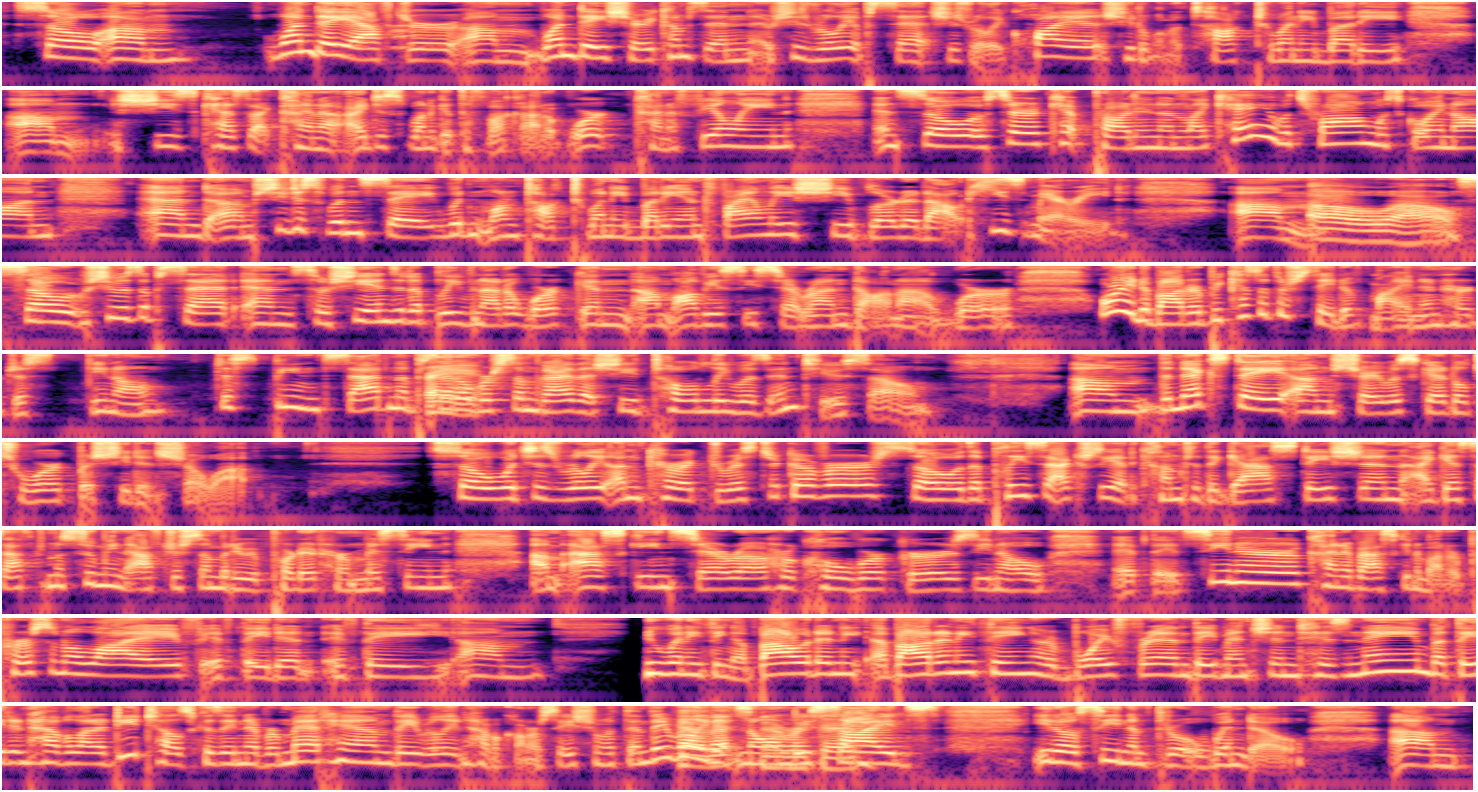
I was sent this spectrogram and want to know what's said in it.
So um, one day after, um, one day Sherry comes in. She's really upset. She's really quiet. She don't want to talk to anybody. Um, she's has that kind of I just want to get the fuck out of work kind of feeling. And so Sarah kept prodding and like, hey, what's wrong? What's going on? And um, she just wouldn't say, wouldn't want to talk to anybody. And finally, she blurted out, he's married. Um, Oh wow. So she was upset, and so she ended up leaving out of work. And um, obviously, Sarah and Donna were worried about her because of their state of mind and her just, you know, just being sad and upset Right. over some guy that she totally was into. So, Um, the next day, um, Sherry was scheduled to work, but she didn't show up. So, which is really uncharacteristic of her. So, the police actually had come to the gas station, I guess, after, I'm assuming after somebody reported her missing, um, asking Sarah, her co workers, you know, if they had seen her, kind of asking about her personal life, if they didn't, if they, um, knew anything about any about anything her boyfriend they mentioned his name but they didn't have a lot of details because they never met him they really didn't have a conversation with him they really Yeah, didn't know him never good. besides you know seeing him through a window um,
